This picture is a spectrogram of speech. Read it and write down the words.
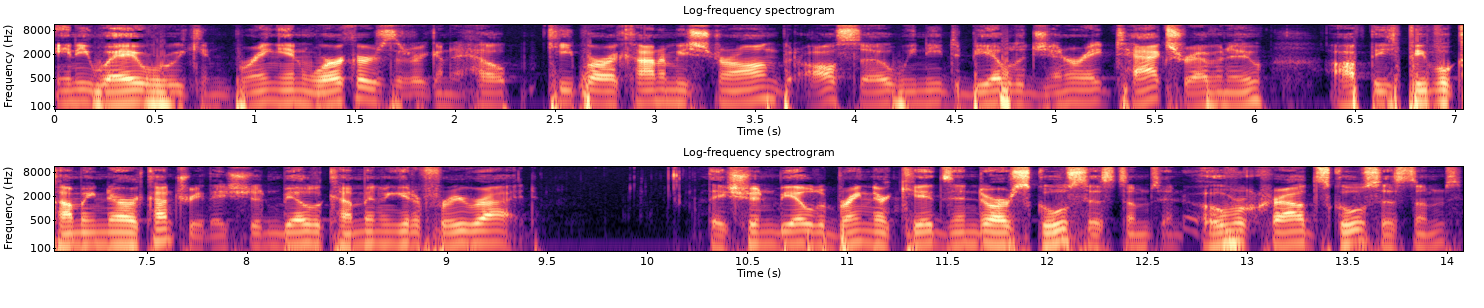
any way where we can bring in workers that are going to help keep our economy strong, but also we need to be able to generate tax revenue off these people coming to our country. They shouldn't be able to come in and get a free ride. They shouldn't be able to bring their kids into our school systems and overcrowd school systems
